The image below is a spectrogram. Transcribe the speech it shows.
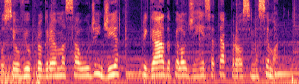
Você ouviu o programa Saúde em Dia. Obrigada pela audiência. Até a próxima semana.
